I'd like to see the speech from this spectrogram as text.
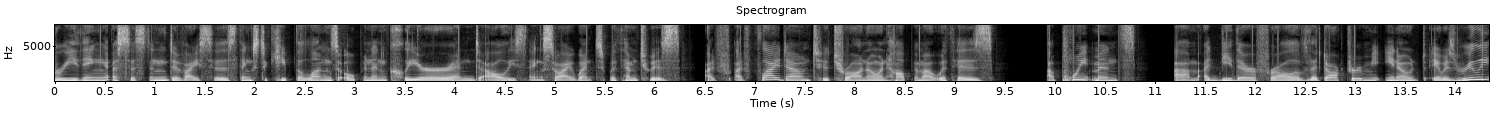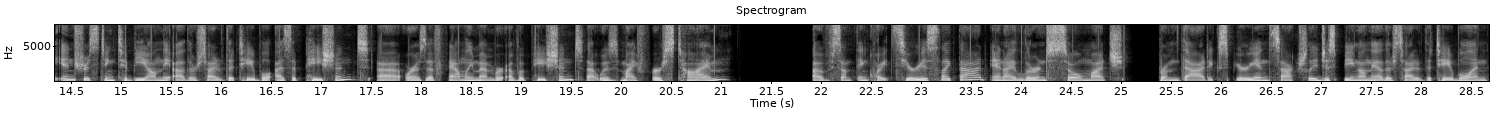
breathing assisting devices, things to keep the lungs open and clear, and all these things. So I went with him to his, I'd, I'd fly down to Toronto and help him out with his appointments. Um, I'd be there for all of the doctor, you know, it was really interesting to be on the other side of the table as a patient uh, or as a family member of a patient. That was my first time of something quite serious like that. And I learned so much from that experience, actually, just being on the other side of the table. And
